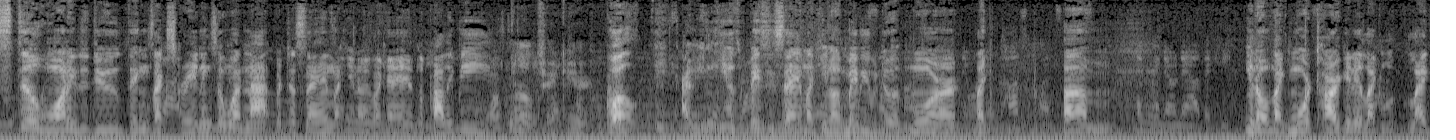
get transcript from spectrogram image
still wanting to do things like screenings and whatnot, but just saying like you know like hey, it'll probably be A little trickier. well. He, I mean, he was basically saying like you know maybe we do it more like um and we know now that he you know like more targeted like like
